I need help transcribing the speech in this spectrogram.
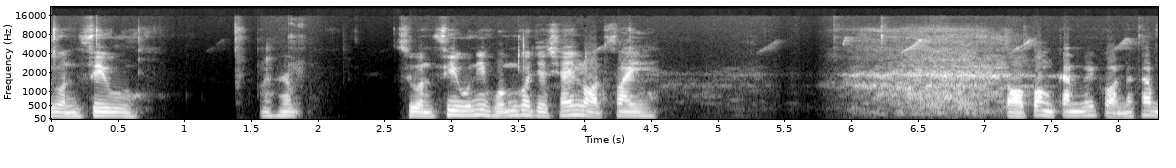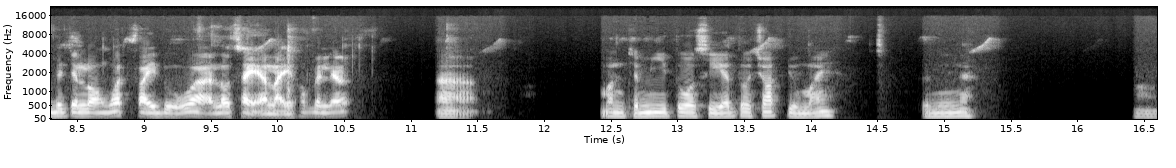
ส่วนฟิวนะครับ ส่วนฟิวนี่ผมก็จะใช้หลอดไฟ ต่อป้องกันไว้ก่อนนะครับเดี๋ยวจะลองวัดไฟดูว่าเราใส่อะไรเข้าไปแล้ว อ่า มันจะมีตัวเสียตัวช็อตอยู่ไหมตัวนี้นะอืม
